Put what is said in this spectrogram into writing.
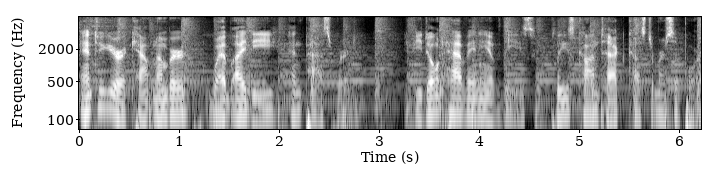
Enter your account number, web ID, and password. If you don't have any of these, please contact customer support.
